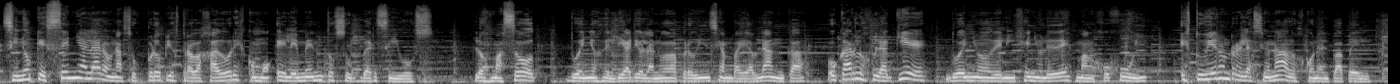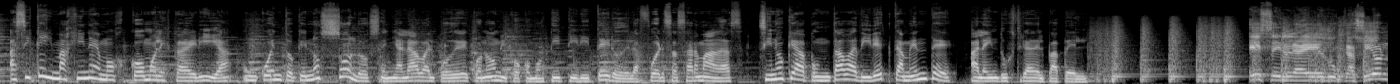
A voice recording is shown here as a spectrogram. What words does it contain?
sino que señalaron a sus propios trabajadores como elementos subversivos. Los Mazot, dueños del diario La Nueva Provincia en Bahía Blanca, o Carlos Blaquier, dueño del ingenio Ledesma en Jujuy, estuvieron relacionados con el papel. Así que imaginemos cómo les caería un cuento que no solo señalaba al poder económico como titiritero de las Fuerzas Armadas, sino que apuntaba directamente a la industria del papel. Es en la educación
